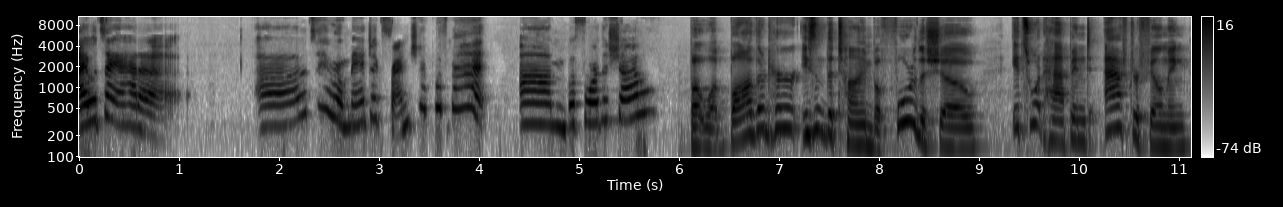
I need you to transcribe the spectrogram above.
I would say I had a, uh, I would say a romantic friendship with Matt um, before the show. But what bothered her isn't the time before the show, it's what happened after filming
